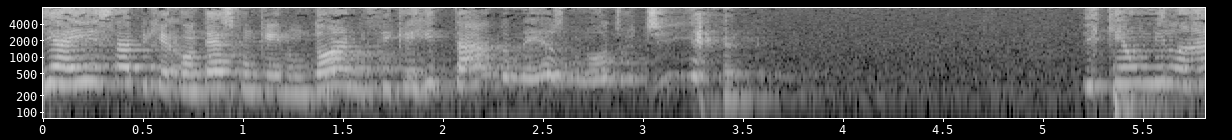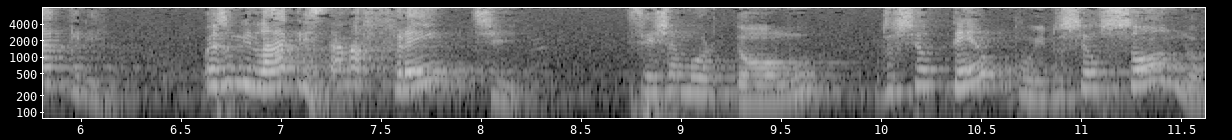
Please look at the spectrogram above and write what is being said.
E aí, sabe o que acontece com quem não dorme? Fica irritado mesmo no outro dia. E que é um milagre. Mas o milagre está na frente. Seja mordomo do seu tempo e do seu sono.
